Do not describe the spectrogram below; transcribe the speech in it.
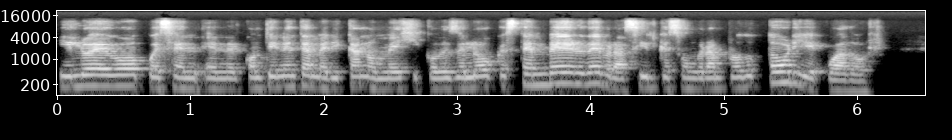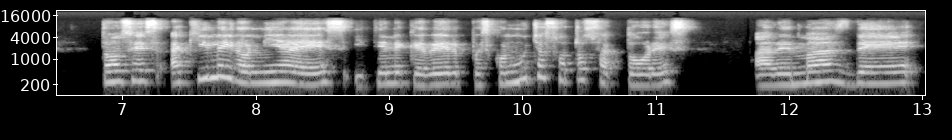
y luego pues en, el continente americano México, desde luego que está en verde, Brasil que es un gran productor y Ecuador. Entonces, aquí la ironía es y tiene que ver pues con muchos otros factores, además de,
